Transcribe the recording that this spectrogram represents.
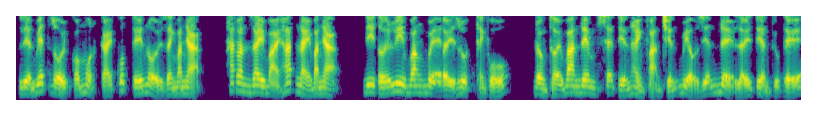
liền biết rồi có một cái quốc tế nổi danh ban nhạc, hát văn dây bài hát này ban nhạc, đi tới ly băng bệ ấy rút thành phố đồng thời ban đêm sẽ tiến hành phản chiến biểu diễn để lấy tiền cứu tế.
